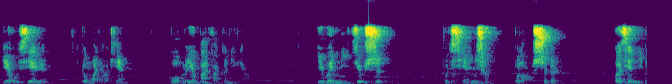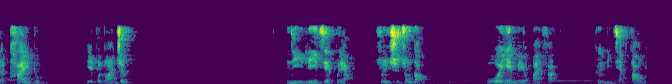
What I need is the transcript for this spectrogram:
有些人跟我聊天，我没有办法跟你聊，因为你就是不虔诚、不老实的人，而且你的态度也不端正，你理解不了尊师重道，我也没有办法。跟你讲道理，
